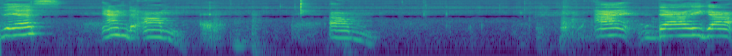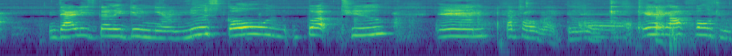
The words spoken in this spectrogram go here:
this and um. Um. I Daddy got. Daddy's gonna give me a new school book too, and that's all right. And I got phone too.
